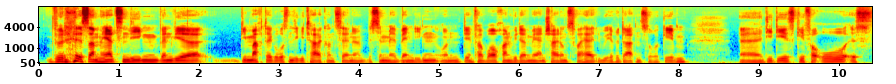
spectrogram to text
würde es am Herzen liegen, wenn wir die Macht der großen Digitalkonzerne ein bisschen mehr bändigen und den Verbrauchern wieder mehr Entscheidungsfreiheit über ihre Daten zurückgeben. Äh, die DSGVO ist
